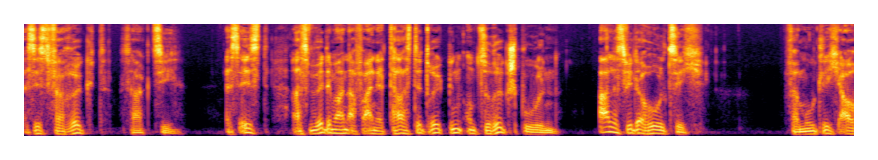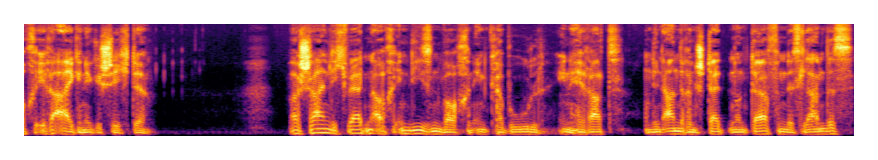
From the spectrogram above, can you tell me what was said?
Es ist verrückt, sagt sie. Es ist, als würde man auf eine Taste drücken und zurückspulen. Alles wiederholt sich. Vermutlich auch ihre eigene Geschichte. Wahrscheinlich werden auch in diesen Wochen in Kabul, in Herat und in anderen Städten und Dörfern des Landes,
